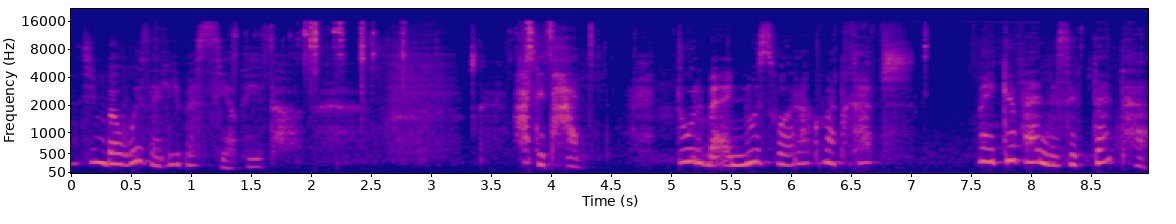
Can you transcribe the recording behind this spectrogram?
انتي مبوزة ليه بس يا بيضة؟ هتتحل. طول ما النوس وراك ما تخافش. ما يجيبها الا ستاتها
